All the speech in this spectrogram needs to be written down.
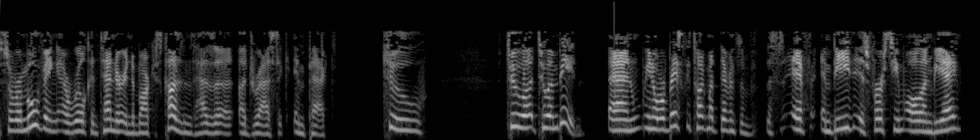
So removing a real contender in DeMarcus Cousins has a, a drastic impact to to uh, to Embiid. And you know we're basically talking about the difference of if Embiid is first team All NBA,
